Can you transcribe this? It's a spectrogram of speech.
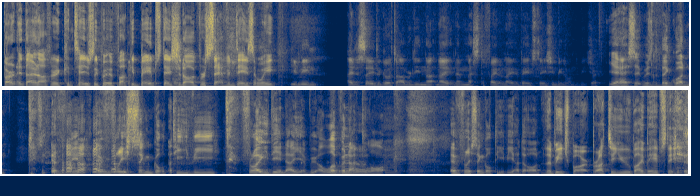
burnt it down after continuously putting fucking Babe Station on for seven days a week. you mean I decided to go to Aberdeen that night and I missed the final night of Babe Station being on the beacher? Yes, it was the big one. It's in every every single TV Friday night about eleven o'clock. Every single TV had it on. The Beach Bar, brought to you by Babe Station.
